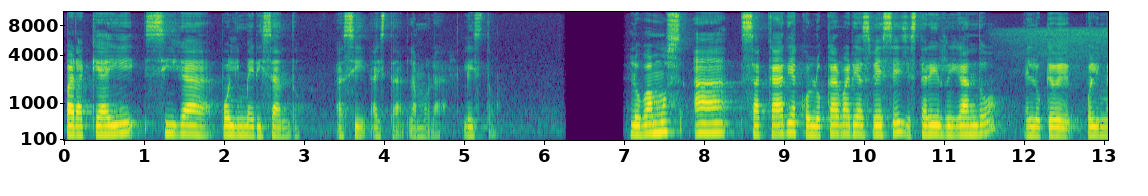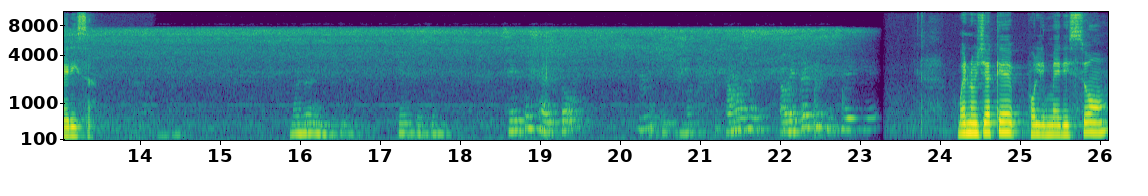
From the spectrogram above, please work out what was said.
para que ahí siga polimerizando. Así, ahí está la molar, listo. Lo vamos a sacar y a colocar varias veces y estar irrigando en lo que polimeriza. ¿Sientes alto? Vamos a, ahorita que se seque. Bueno, ya que polimerizó,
